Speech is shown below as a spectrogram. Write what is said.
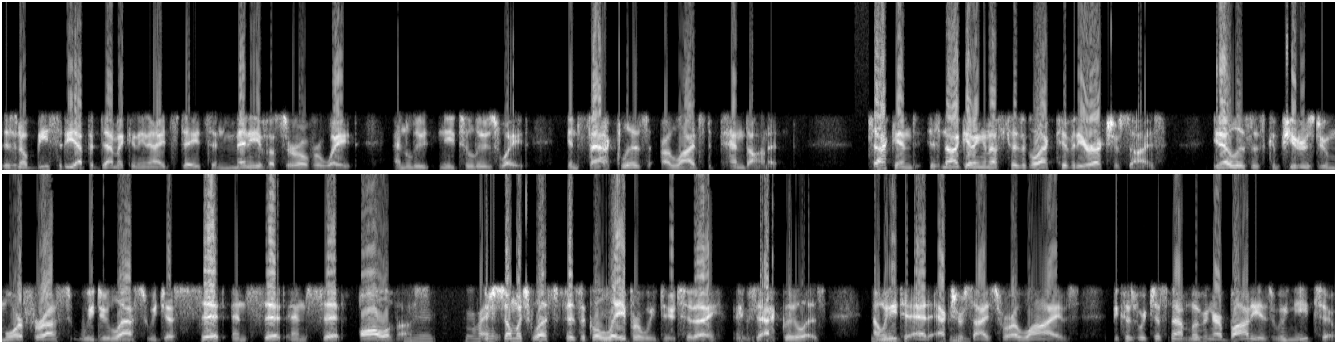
There's an obesity epidemic in the United States, and many of us are overweight and lo- need to lose weight. In fact, Liz, our lives depend on it. Second is not getting enough physical activity or exercise. You know, Liz, as computers do more for us, we do less. We just sit and sit and sit, all of us. Mm-hmm. Right. There's so much less physical labor we do today. Exactly, Liz. And we mm-hmm. need to add exercise to our lives because we're just not moving our body as we need to.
